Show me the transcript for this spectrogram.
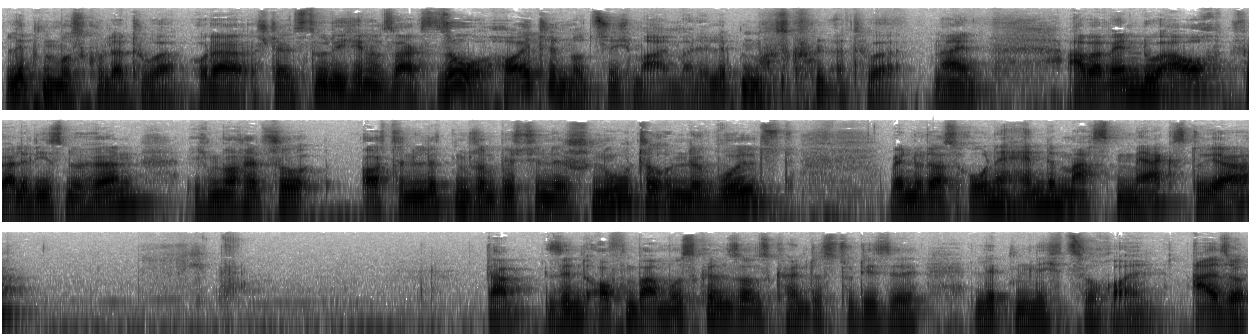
Lippenmuskulatur. Oder stellst du dich hin und sagst, so, heute nutze ich mal meine Lippenmuskulatur. Nein. Aber wenn du auch, für alle, die es nur hören, ich mache jetzt so aus den Lippen so ein bisschen eine Schnute und eine Wulst. Wenn du das ohne Hände machst, merkst du ja, da sind offenbar Muskeln, sonst könntest du diese Lippen nicht so rollen. Also,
